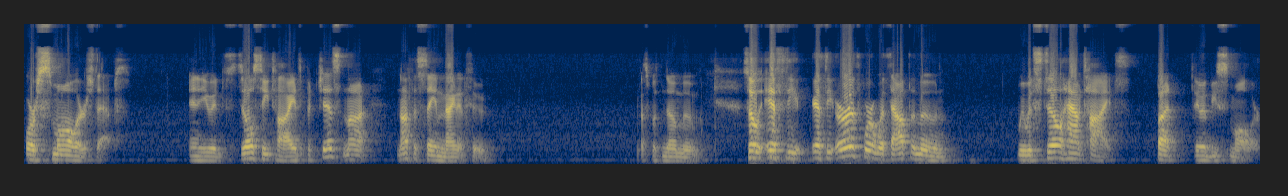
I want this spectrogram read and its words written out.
or smaller steps. And you would still see tides, but just not, not the same magnitude. That's with no moon. So if the if the Earth were without the moon, we would still have tides, but they would be smaller.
